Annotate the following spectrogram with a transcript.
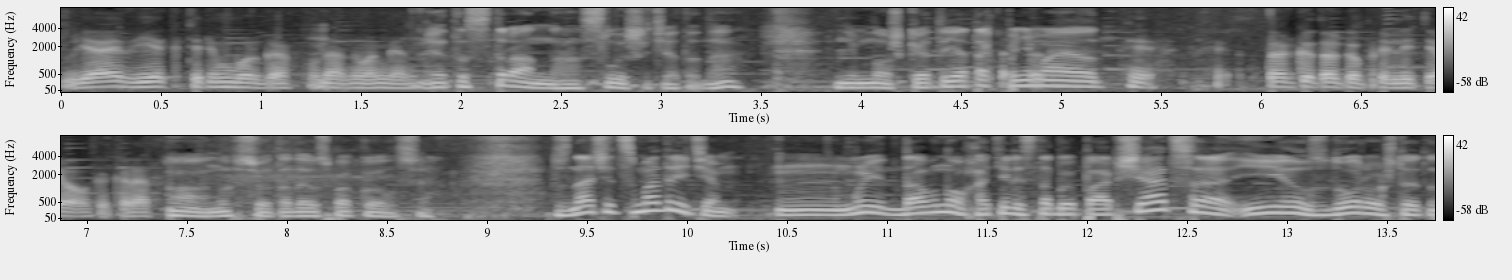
Я из Екатеринбурга в данный момент. Это странно слышать это, да? Немножко. Это, я так понимаю, Только-только прилетел как раз. А, ну все, тогда я успокоился. Значит, смотрите, мы давно хотели с тобой пообщаться, и здорово, что это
